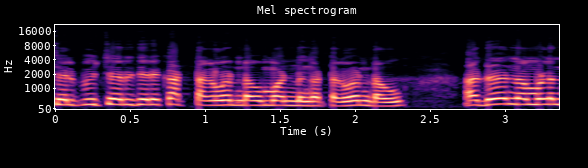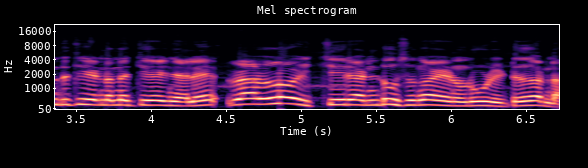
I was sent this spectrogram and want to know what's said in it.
ചിലപ്പോൾ ചെറിയ ചെറിയ കട്ടകളുണ്ടാവും മണ്ണും കട്ടകളുണ്ടാവും. അത് നമ്മൾ എന്താ ചെയ്യേണ്ടതെന്ന് വെച്ച് കഴിഞ്ഞാൽ വെള്ളം ഒഴിച്ച് രണ്ട് ദിവസം കഴിയണോട് കൂടിയിട്ട് കണ്ട.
